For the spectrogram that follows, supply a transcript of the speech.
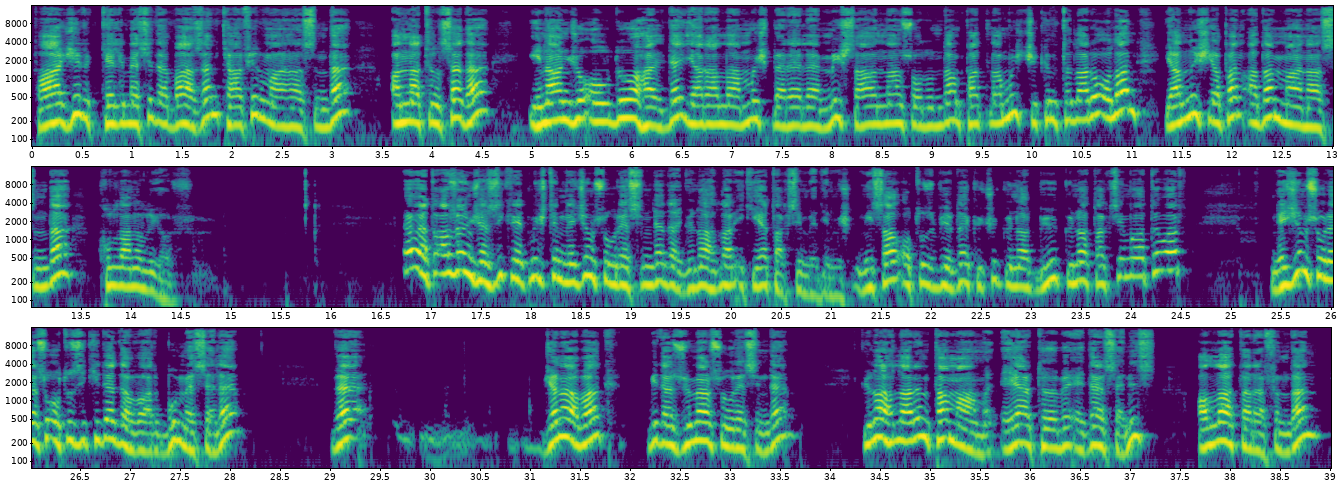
facir kelimesi de bazen kafir manasında anlatılsa da inancı olduğu halde yaralanmış, berelenmiş, sağından solundan patlamış, çıkıntıları olan yanlış yapan adam manasında kullanılıyor. Evet az önce zikretmiştim Necim suresinde de günahlar ikiye taksim edilmiş. Nisa 31'de küçük günah, büyük günah taksimatı var. Necim suresi 32'de de var bu mesele. Ve Cenab-ı Hak bir de Zümer suresinde günahların tamamı eğer tövbe ederseniz Allah tarafından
